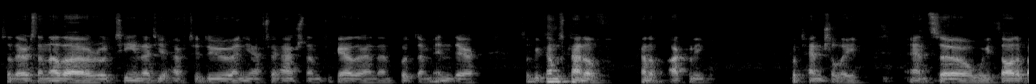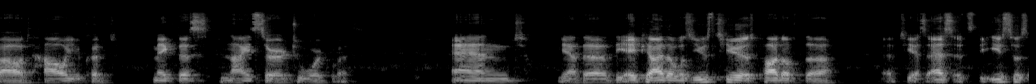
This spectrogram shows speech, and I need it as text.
So there's another routine that you have to do and you have to hash them together and then put them in there. So it becomes kind of kind of ugly potentially. And so we thought about how you could make this nicer to work with. And yeah, the, the API that was used here is part of the uh, TSS. It's the ESYS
